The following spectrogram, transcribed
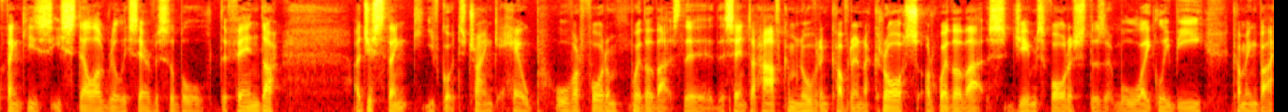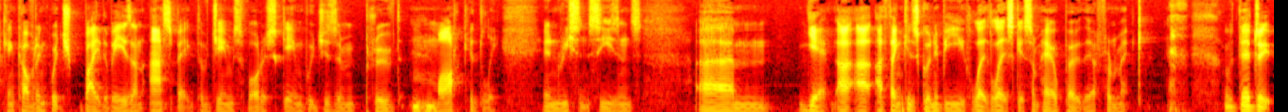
think he's he's still a really serviceable defender. I just think you've got to try and get help over for him, whether that's the, the centre half coming over and covering across, or whether that's James Forrest, as it will likely be coming back and covering, which, by the way, is an aspect of James Forrest's game which has improved mm-hmm. markedly in recent seasons. Um, yeah, I, I think it's going to be let, let's get some help out there for Mick. well, Dedryck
